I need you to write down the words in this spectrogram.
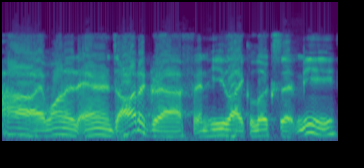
"Oh, I wanted Aaron's autograph," and he like looks at me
